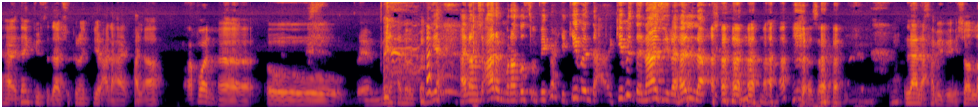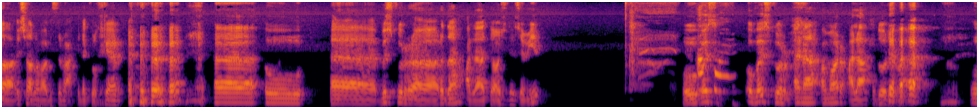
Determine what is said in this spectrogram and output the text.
هاي thank you سداد شكرا كثير على هاي الحلقة. عفوا. آه، يعني منيح أنا منيح. أنا مش عارف مرات اصل فيك بحكي كيف انت كيف أنت ناجي لهلا لا لا حبيبي إن شاء الله إن شاء الله ما بيصير معك الا كل خير آه، و آه، بشكر آه، رضا على تواجدها الجميل. وبش وبشكر أنا عمر على حضوري الرائع. و...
